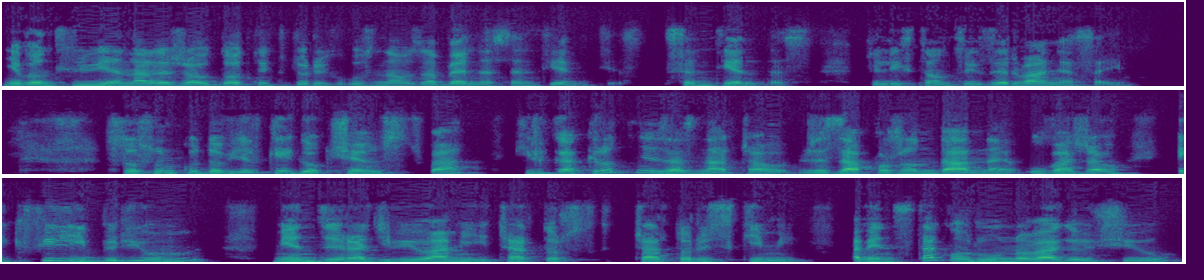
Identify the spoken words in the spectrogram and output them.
Niewątpliwie należał do tych, których uznał za bene sentientes, sentientes czyli chcących zerwania Sejmu. W stosunku do Wielkiego Księstwa kilkakrotnie zaznaczał, że za pożądane uważał ekwilibrium między Radziwiłłami i Czartoryskimi, a więc taką równowagę sił,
